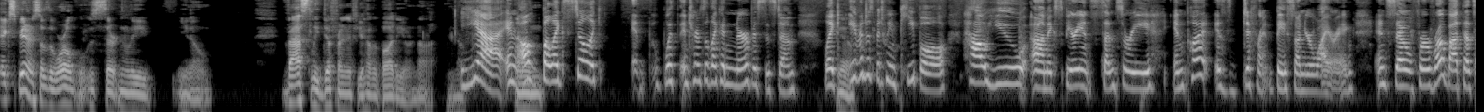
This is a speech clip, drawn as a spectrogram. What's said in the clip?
experience of the world is certainly, you know, vastly different if you have a body or not. you know? Yeah, and all, Um, but like still like it- with in terms of like a nervous system, like Yeah. even just between people, how you um experience sensory input is different based on your wiring. And so for a robot that's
